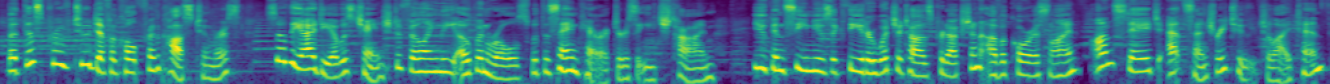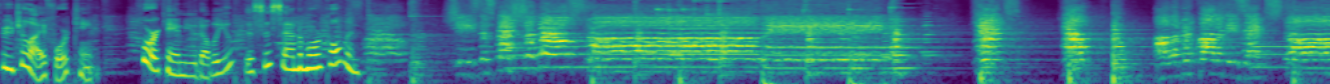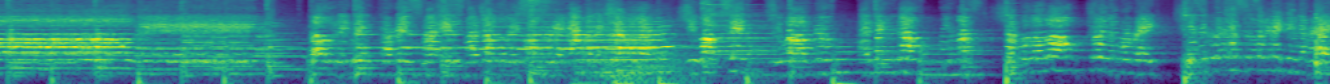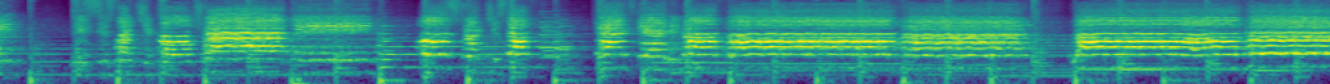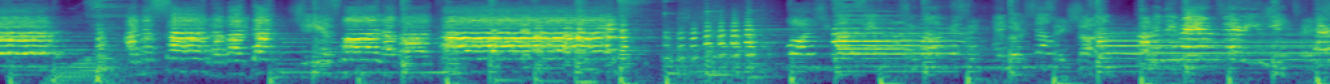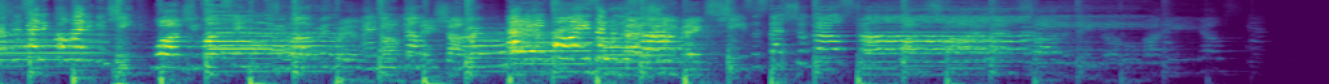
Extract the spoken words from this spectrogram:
But this proved too difficult for the costumers, so the idea was changed to filling the open roles with the same characters each time. You can see Music Theater Wichita's production of A Chorus Line on stage at Century 2, July 10 through July 14. For KMUW, this is Sanda Moore Coleman.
